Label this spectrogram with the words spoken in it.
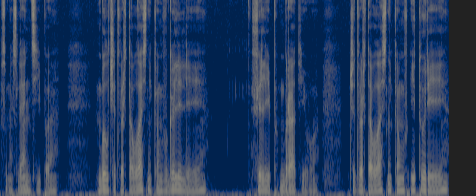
в смысле Антипа, был четвертовластником в Галилее, Филипп, брат его, четвертовластником в Итурее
